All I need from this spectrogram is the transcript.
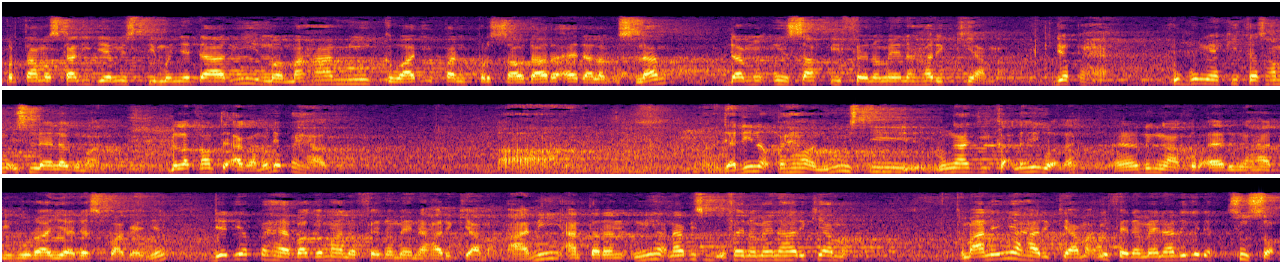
Pertama sekali dia mesti menyedari memahami kewajipan persaudaraan dalam Islam dan menginsafi fenomena hari kiamat. Dia faham? Hubungan kita sama Islam lagu mana? Dalam konteks agama dia faham tu? Ha. jadi nak faham ni mesti mengaji kat lah juga lah. Eh, dengar Quran dengar hadis huraya dan sebagainya. Dia dia faham bagaimana fenomena hari kiamat. Ha, ni antara ni Nabi sebut fenomena hari kiamat. Maknanya hari kiamat ni fenomena dia? Susah.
